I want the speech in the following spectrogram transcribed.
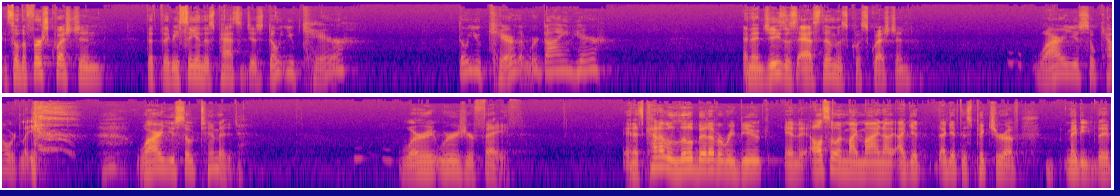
And so the first question that we see in this passage is Don't you care? Don't you care that we're dying here? And then Jesus asked them this question Why are you so cowardly? Why are you so timid? Where, where is your faith? And it's kind of a little bit of a rebuke. And also in my mind, I, I, get, I get this picture of maybe, the,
